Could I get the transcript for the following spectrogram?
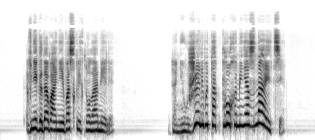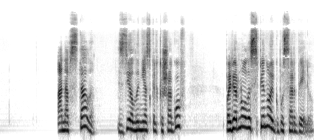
— в негодовании воскликнула Амели. — Да неужели вы так плохо меня знаете? Она встала, сделала несколько шагов, повернулась спиной к Бусарделю.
